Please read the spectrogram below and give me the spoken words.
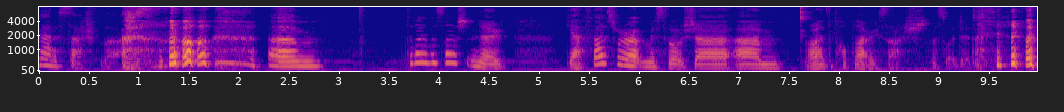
I had a sash for that. um, did I have a sash? No. Yeah, first runner up Miss Wiltshire. Um, I had the popularity sash. That's what I did.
